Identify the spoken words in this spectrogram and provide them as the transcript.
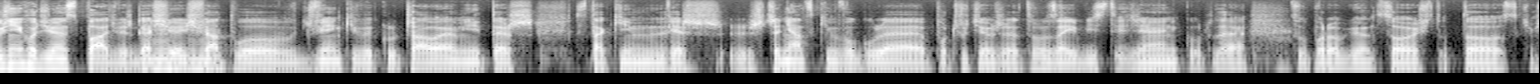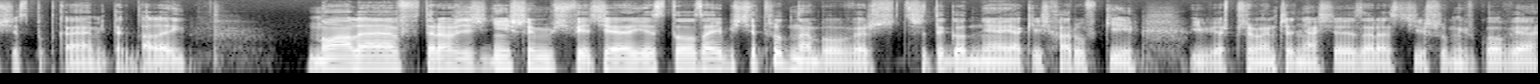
Później chodziłem spać, wiesz, gasiłem mm -hmm. światło, dźwięki wykluczałem i też z takim, wiesz, szczeniackim w ogóle poczuciem, że to zajebisty dzień, kurde, tu porobiłem coś, tu to, z kim się spotkałem i tak dalej. No ale w teraźniejszym świecie jest to zajebiście trudne, bo wiesz, trzy tygodnie jakieś charówki i wiesz, przemęczenia się, zaraz ci szumi w głowie,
